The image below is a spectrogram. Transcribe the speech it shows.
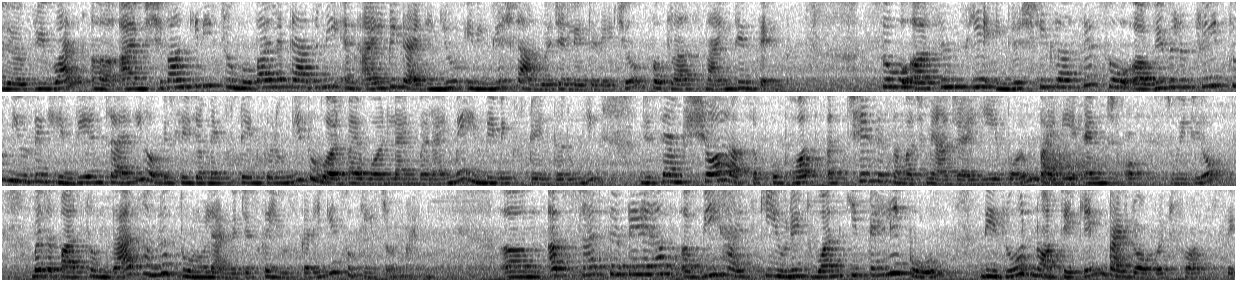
Hello everyone, uh, I am Shivangini from Mobile Academy and I'll be guiding you in English language and literature for class 9th and 10th. So uh, since ये English की class है so uh, we will refrain from using Hindi entirely. Obviously जब मैं explain करूँगी तो word by word, line by line में हिंदी में explain करूँगी जिससे I'm sure आप सबको बहुत अच्छे से समझ में आ जाएगी ये poem by the end of this video. But apart from that हम लोग दोनों languages का use करेंगे so please don't mind. Um, अब स्टार्ट करते हैं हम बी हाइव की यूनिट वन की पहली poem the road not taken by Robert Frost से।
